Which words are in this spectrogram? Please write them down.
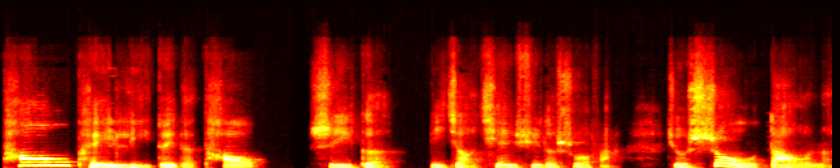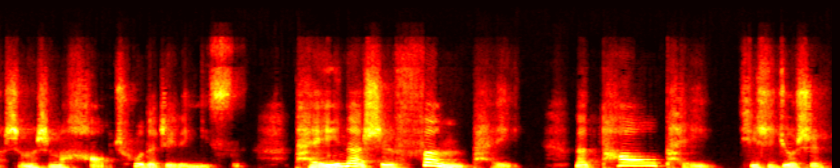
叨陪礼对的叨是一个比较谦虚的说法，就受到了什么什么好处的这个意思。陪呢是奉陪，那叨陪其实就是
